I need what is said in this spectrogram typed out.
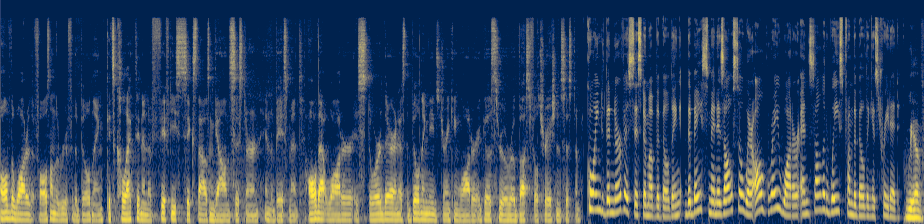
All of the water that falls on the roof of the building gets collected in a 56,000 gallon cistern in the basement. All that water is stored there, and as the building needs drinking water, it goes through a robust filtration system. Coined the nervous system of the building, the basement is also where all gray water and solid waste from the building is treated. We have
